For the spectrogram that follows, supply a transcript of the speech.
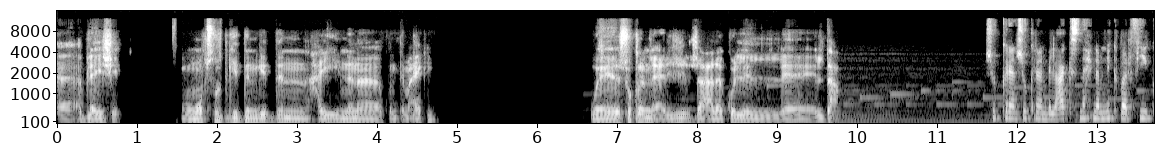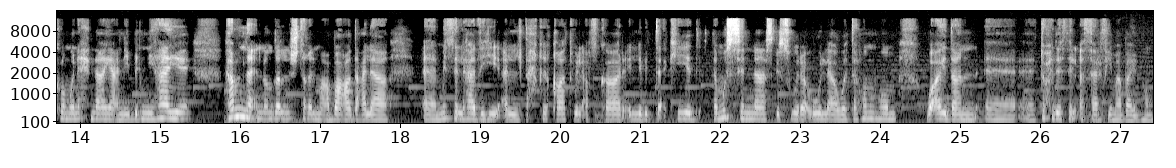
آه، قبل أي شيء. ومبسوط جدا جدا حقيقي إن أنا كنت معاكي. وشكرا لأريج على كل الدعم. شكرا شكرا. بالعكس نحن بنكبر فيكم ونحن يعني بالنهاية همنا إنه نضل نشتغل مع بعض على مثل هذه التحقيقات والأفكار اللي بالتأكيد تمس الناس بصورة أولى وتهمهم وأيضا آه، آه، تحدث الأثر فيما بينهم.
